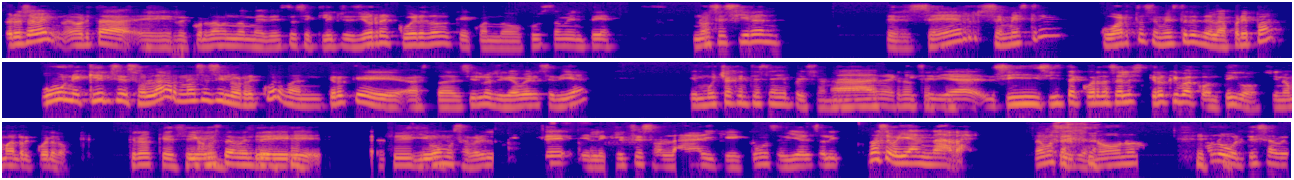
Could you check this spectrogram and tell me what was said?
Pero, ¿saben? Ahorita eh, recordándome de estos eclipses, yo recuerdo que cuando justamente, no sé si eran tercer semestre, cuarto semestre de la prepa, hubo un eclipse solar, no sé si lo recuerdan. Creo que hasta sí lo llegué a ver ese día. Y mucha gente está impresionada Ah, creo que sí. día. Sí, sí, ¿te acuerdas, Alex? Creo que iba contigo, si no mal recuerdo. Creo que sí. y justamente sí, sí. íbamos a ver el eclipse, el eclipse solar y que cómo se veía el sol y no se veía nada. Nada más se no, no, no lo voltees a ver,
